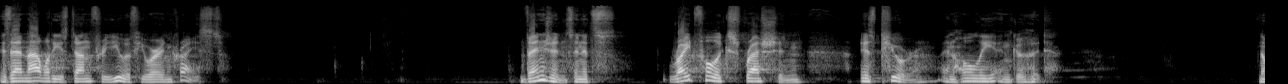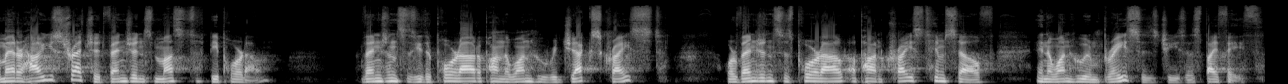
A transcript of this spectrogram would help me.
Is that not what he's done for you if you are in Christ? Vengeance, in its rightful expression, is pure and holy and good. No matter how you stretch it, vengeance must be poured out. Vengeance is either poured out upon the one who rejects Christ, or vengeance is poured out upon Christ himself in the one who embraces Jesus by faith.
